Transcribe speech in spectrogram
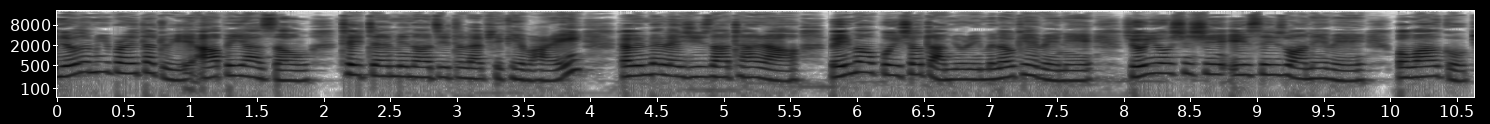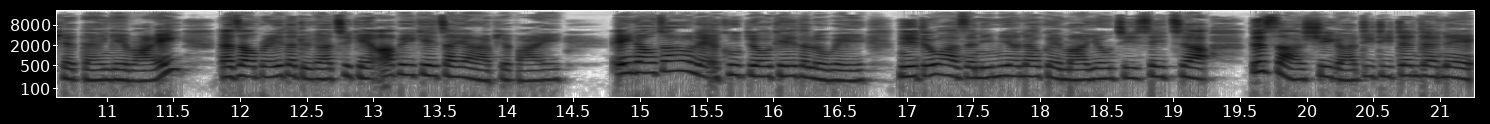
အမျိုးသမီးပရိသတ်တွေရဲ့အားပေးရဆုံးထိတ်တန့်မင်းသားကြီးတစ်လက်ဖြစ်ခဲ့ပါတယ်။ဒါပေမဲ့လည်းရည်စားထားတာမိန်းမပွေလျှော့တာမျိုးတွေမလုပ်ခဲ့ပဲနဲ့ရိုးရိုးရှင်းရှင်းအေးဆေးစွာနဲ့ပဲဘဝကိုဖျက်ဆီးခဲ့ပါတယ်။ဒါကြောင့်ပရိသတ်တွေကချစ်ခင်အားပေးခဲ့ကြရတာဖြစ်ပါတယ်။ အိမ်တော်ကြတော့လည်းအခုပြောခဲ့သလိုပဲနေတိုးဟာဇနီးမယားနောက်ကယ်မှာယုံကြည်စိတ်ချတစ္ဆာရှိကတီတီတန့်တန့်နဲ့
